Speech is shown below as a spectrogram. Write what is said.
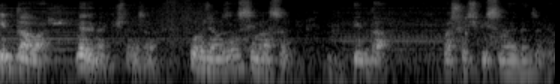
ibda var. Ne demek? İşte mesela bu hocamızın siması ibda. Başka hiçbir simaya benzemiyor.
